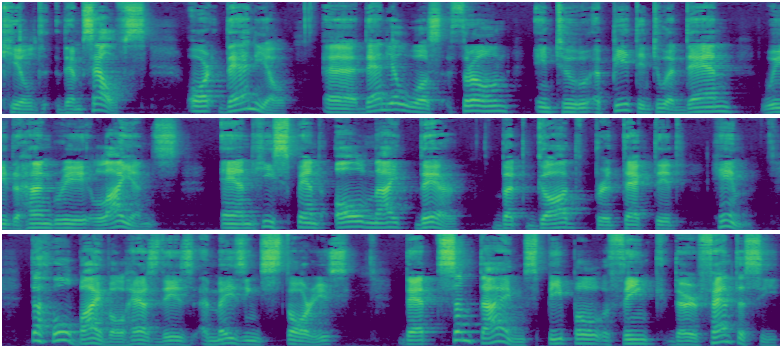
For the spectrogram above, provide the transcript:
killed themselves. Or Daniel. Daniel was thrown into a pit, into a den with hungry lions and he spent all night there, but God protected him. The whole Bible has these amazing stories that sometimes people think they're fantasy,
